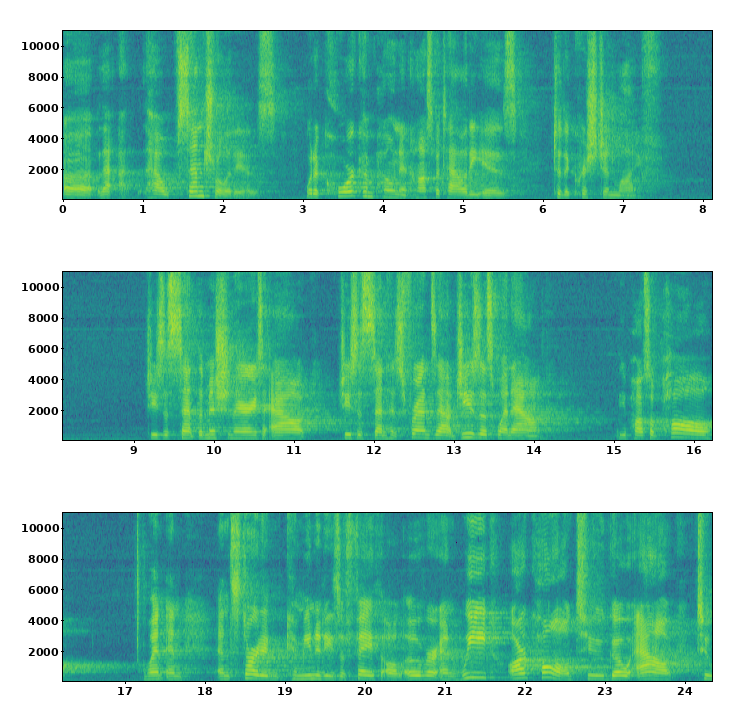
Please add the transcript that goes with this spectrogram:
uh, that, how central it is, what a core component hospitality is to the Christian life. Jesus sent the missionaries out, Jesus sent his friends out, Jesus went out. The Apostle Paul went and, and started communities of faith all over, and we are called to go out to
